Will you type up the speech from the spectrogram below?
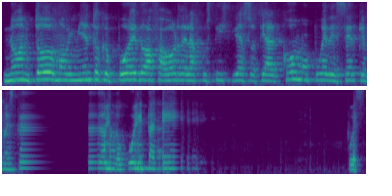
no en todo movimiento que puedo a favor de la justicia social. ¿Cómo puede ser que me esté dando cuenta que, pues,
